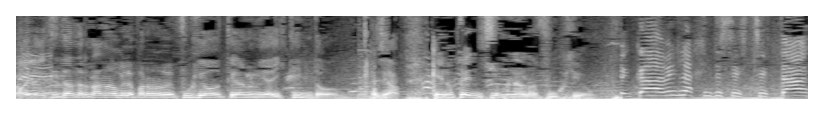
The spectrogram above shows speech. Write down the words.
Hoy se está tratando es que los perros de refugio tengan un día distinto. O sea, que no estén siempre en refugio. La gente se, se está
